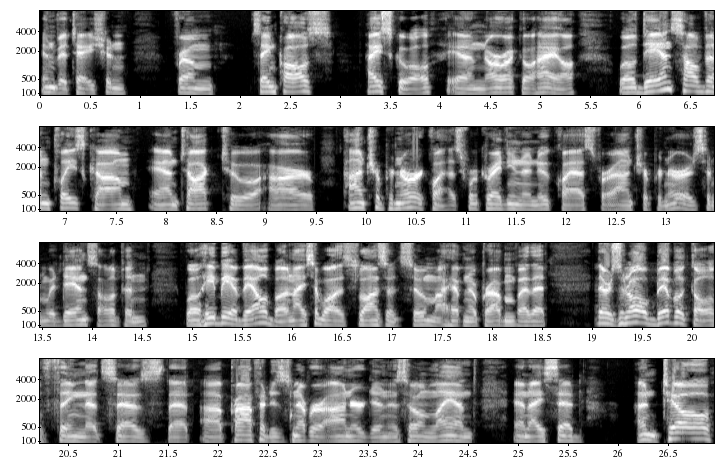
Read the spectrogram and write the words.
invitation from St. Paul's High School in Norwalk, Ohio. Will Dan Sullivan please come and talk to our entrepreneur class? We're creating a new class for entrepreneurs. And with Dan Sullivan, will he be available? And I said, well, as long as it's Zoom, I have no problem with it. There's an old biblical thing that says that a prophet is never honored in his own land. And I said, until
